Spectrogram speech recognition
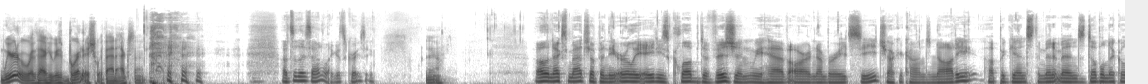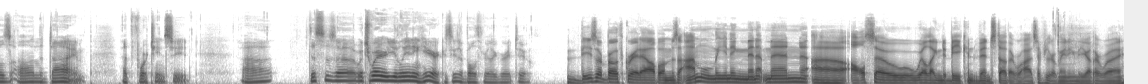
weirder with that he was British with that accent. That's what they sounded like. It's crazy. Yeah. Well, the next matchup in the early 80s club division, we have our number 8 seed, Chaka Khan's Naughty, up against the Minutemen's Double Nickels on the Dime at the 14 seed. Uh, this is a. Uh, which way are you leaning here? Because these are both really great too. These are both great albums. I'm leaning Minutemen, uh, also willing to be convinced otherwise if you're leaning the other way.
